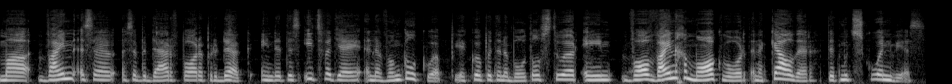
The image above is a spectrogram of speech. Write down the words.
maar wyn is 'n is 'n bederfbare produk en dit is iets wat jy in 'n winkel koop. Jy koop dit in 'n bottelstoer en waar wyn gemaak word in 'n kelder, dit moet skoon wees.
